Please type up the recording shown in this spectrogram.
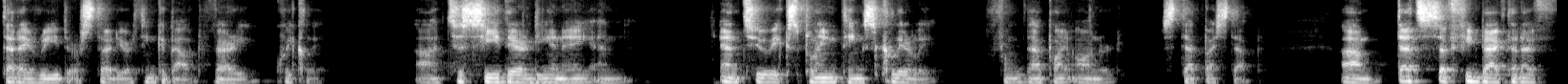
that I read or study or think about very quickly, uh, to see their DNA and and to explain things clearly from that point onward, step by step um, that's a feedback that I've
